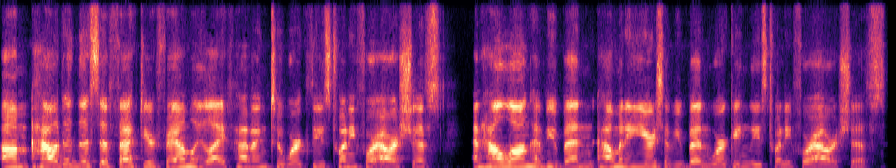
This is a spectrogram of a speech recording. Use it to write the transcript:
um, how did this affect your family life, having to work these 24 hour shifts? And how long have you been, how many years have you been working these 24 hour shifts?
